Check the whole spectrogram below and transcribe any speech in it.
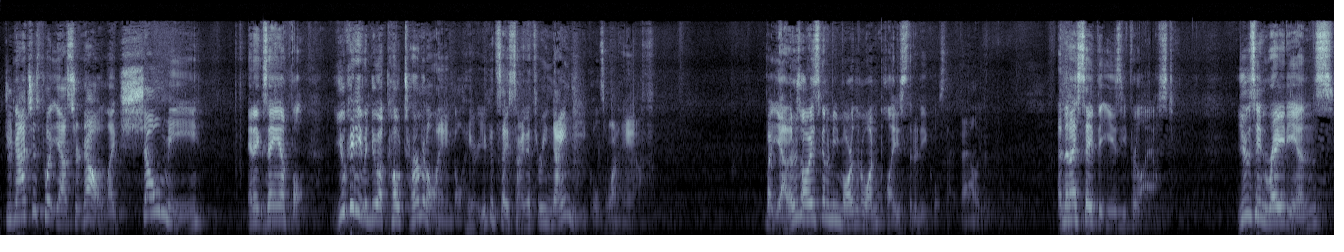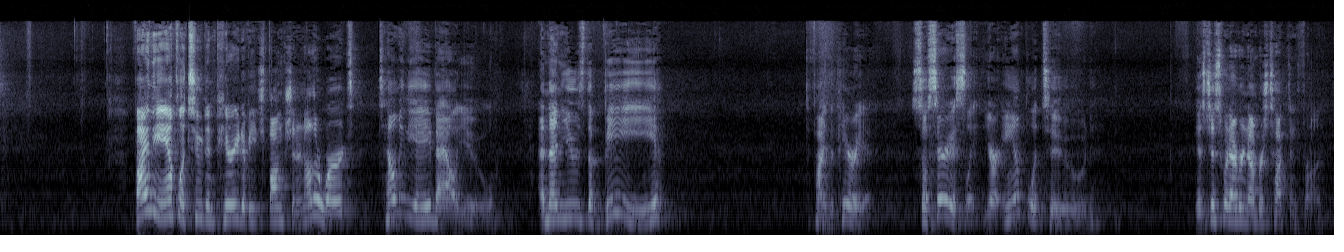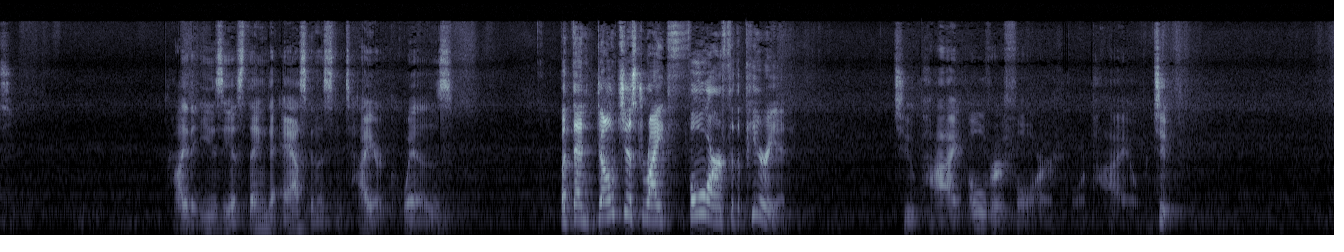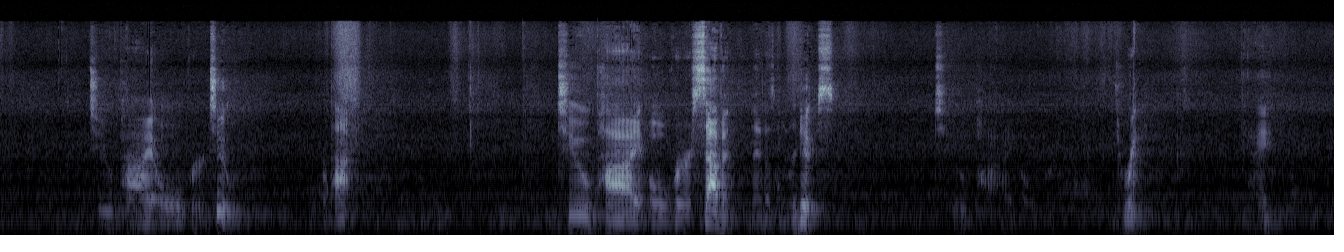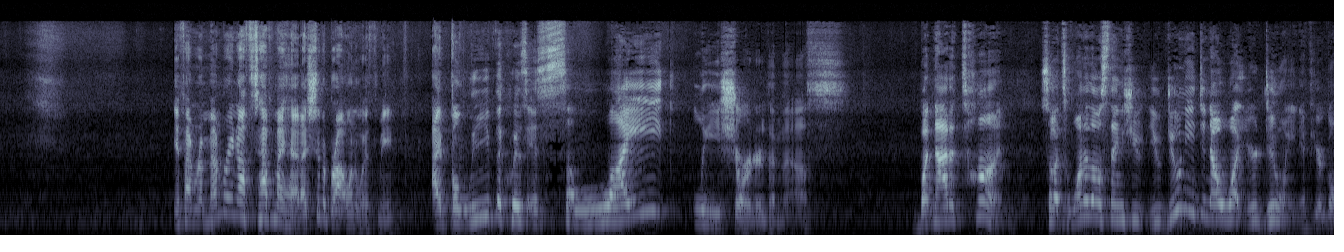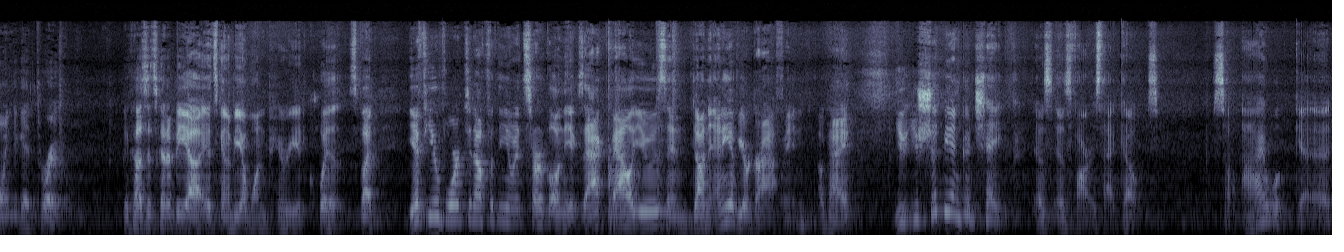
Do not just put yes or no. Like, show me an example. You could even do a coterminal angle here. You could say sine of 390 equals 1 half. But yeah, there's always going to be more than one place that it equals that value. And then I save the easy for last. Using radians, find the amplitude and period of each function. In other words, tell me the a value, and then use the b to find the period. So seriously, your amplitude is just whatever number's tucked in front. Probably the easiest thing to ask in this entire quiz. But then don't just write 4 for the period. 2 pi over 4, or pi over 2. 2 pi over 2, or pi. 2 pi over 7. That doesn't even reduce. 2 pi over 3. Okay. If I'm remembering off the top of my head, I should have brought one with me. I believe the quiz is slightly shorter than this, but not a ton. So it's one of those things you, you do need to know what you're doing if you're going to get through because it's going to be a it's going to be a one period quiz. But if you've worked enough with the unit circle and the exact values and done any of your graphing, okay, you, you should be in good shape as, as far as that goes. So I will get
